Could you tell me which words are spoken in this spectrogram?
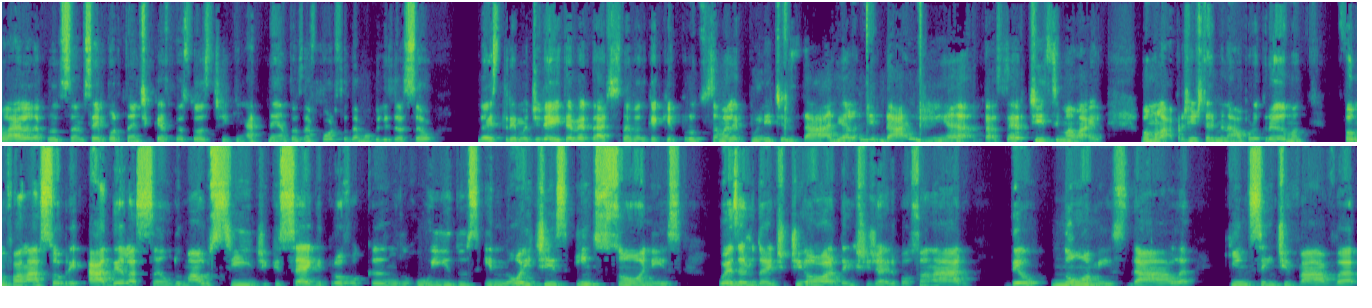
Laila da produção, isso é importante que as pessoas fiquem atentas à força da mobilização da extrema-direita, é verdade. Você está vendo que aqui a produção ela é politizada e ela me dá a linha. Tá certíssima, Laila. Vamos lá, para a gente terminar o programa, vamos falar sobre a delação do Mauro Cid, que segue provocando ruídos e noites insones. O ex-ajudante de ordens de Jair Bolsonaro deu nomes da ala que incentivava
